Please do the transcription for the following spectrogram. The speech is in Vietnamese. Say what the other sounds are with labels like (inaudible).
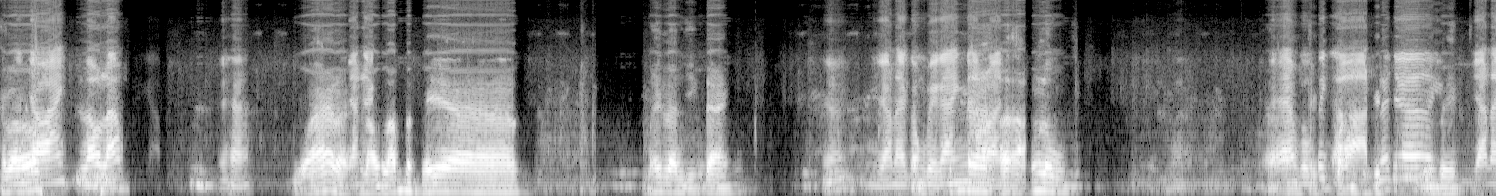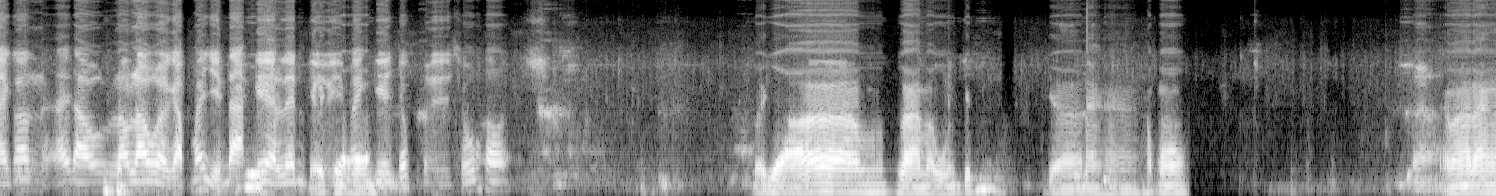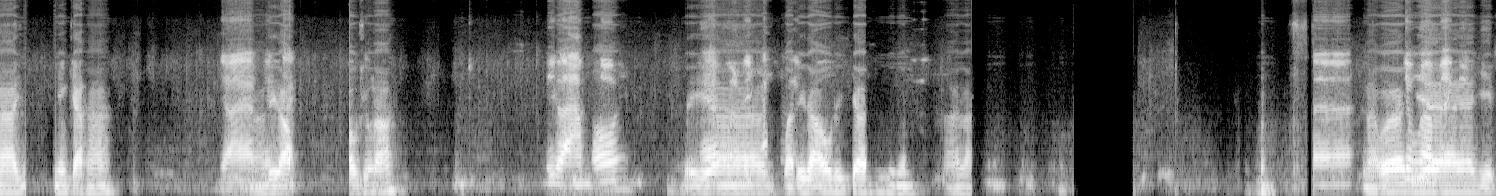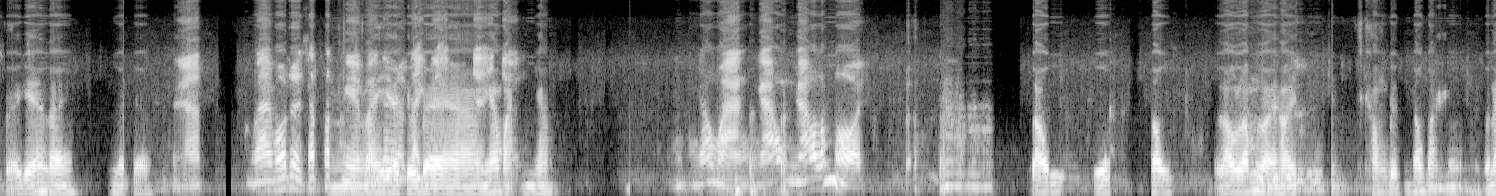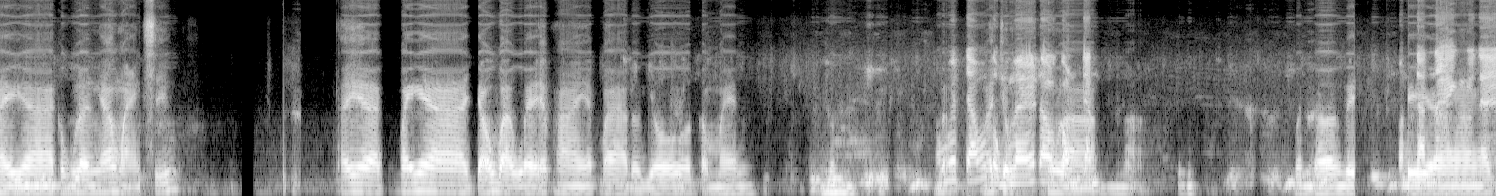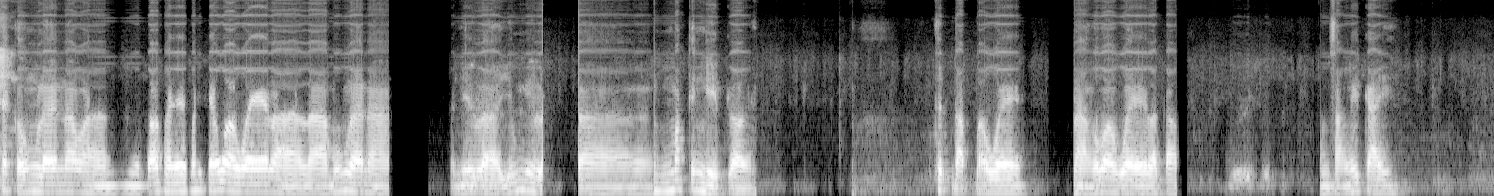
hello. Chào anh lâu lắm. Dạ. quá rồi Dạ. lâu lắm mình mới ờ, mới lên diễn đàn. Dạ. dạo này công việc anh nào Ờ, rồi? ở ẩn luôn. Dạ, em cũng Thì tính ở việc- đó chứ. việc- dạo này có ấy đâu lâu lâu rồi gặp mấy diễn đàn kia lên chửi giờ- mấy kia chút rồi xuống thôi. Bây giờ ờ, làm ở quận 9 giờ nè hóc môn dạ, mà đang ờ, nhân trạch hả? Dạ em À, đi, đi đâu? Đâu xuống đó? Đi làm thôi. Đi Em mà đi khách mà đi đâu? đi chơi Gọi là Ờ, nào có dịp- về ghé trời. dạ. mai mốt sắp thất nghiệp Ừ, nay chủ đề ngáo mặn nhá ngáo mạng ngáo ngáo lắm rồi. Lâu lâu lâu lắm rồi thôi. Không được ngáo mặn bữa nay à, cũng lên ngáo mặn xíu. Thấy à, mấy à, cháu bà quê F2 F3 đồ vô comment. Không có cháu Nói Tùng Lê đâu con là chanh bình thường thì, thì à, chắc cũng lên đâu mà có thấy mấy cháu bà quê là là muốn lên à. Hình như là giống như là, là mất cái nghiệp rồi. Thích đập bà quê. Nào có bà quê là cầm cầm sẵn cái cây.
